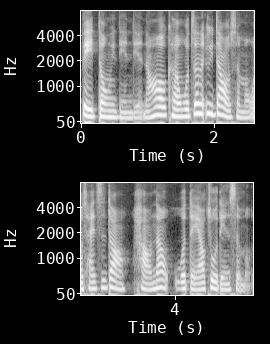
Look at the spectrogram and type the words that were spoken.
被动一点点，然后可能我真的遇到了什么，我才知道，好，那我得要做点什么了。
